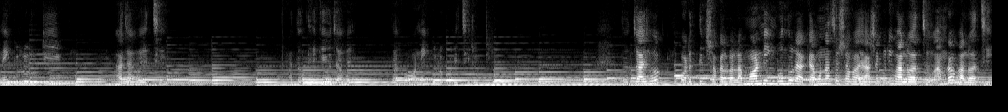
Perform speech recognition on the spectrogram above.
অনেকগুলো রুটি ভাজা হয়েছে। হয়তো থেকেও যাবে। দেখো, অনেকগুলো করেছি রুটি। তো যাই হোক, পরের দিন সকালবেলা। মর্নিং বন্ধুরা, কেমন আছো সবাই? আশা করি ভালো আছো, আমরাও ভালো আছি।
